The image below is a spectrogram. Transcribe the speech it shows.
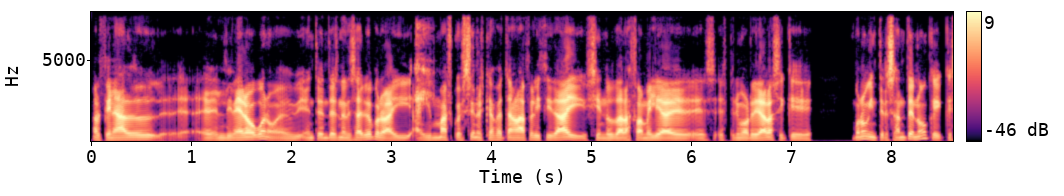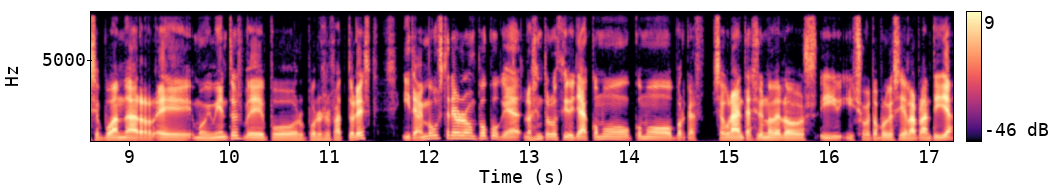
Al final, el dinero, bueno, evidentemente es necesario, pero hay, hay más cuestiones que afectan a la felicidad y sin duda la familia es primordial, así que bueno, interesante, ¿no? Que, se puedan dar eh, movimientos eh, por, esos factores. Y también me gustaría hablar un poco, que lo has introducido ya, cómo, cómo porque seguramente ha sido uno de los, y, sobre todo porque sigue la plantilla,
